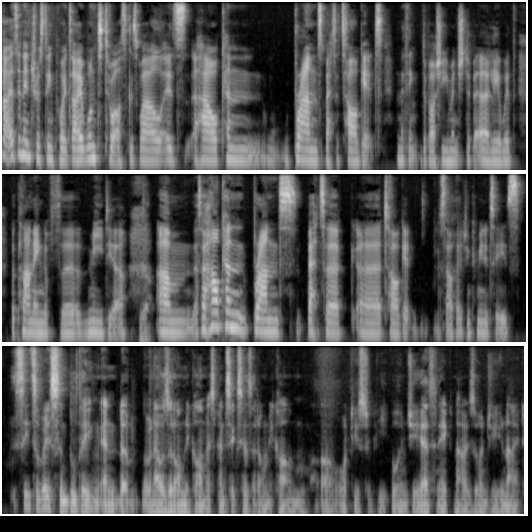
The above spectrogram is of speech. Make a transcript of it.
That is an interesting point. I wanted to ask as well is how can brands better target? And I think Debarshi, you mentioned a bit earlier with the planning of the media. Yeah. Um, so how can brands better uh, target South Asian communities? See, it's a very simple thing. And um, when I was at Omnicom, I spent six years at Omnicom, uh, what used to be OMG Ethnic, now is OMG Unite.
